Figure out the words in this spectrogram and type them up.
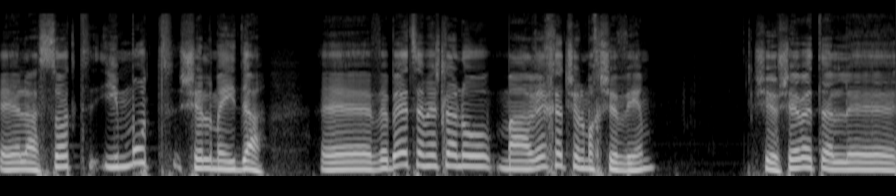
אה, לעשות אימות של מידע. אה, ובעצם יש לנו מערכת של מחשבים שיושבת על אה,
